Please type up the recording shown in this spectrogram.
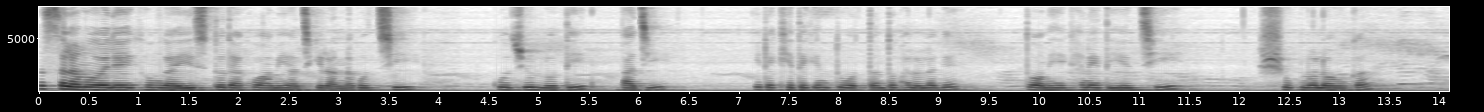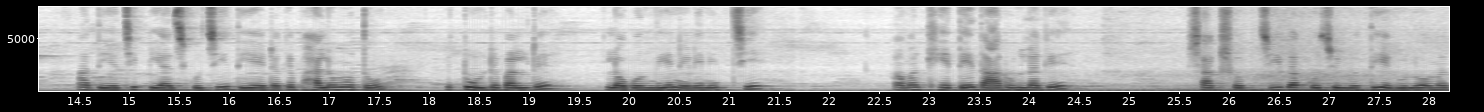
আসসালামু আলাইকুম গাইস তো দেখো, আমি আজকে রান্না করছি কচুর লতি, ভাজি। এটা খেতে কিন্তু অত্যন্ত ভালো লাগে। তো আমি এখানে দিয়েছি শুকনো লঙ্কা আর দিয়েছি পেঁয়াজ কুচি। দিয়ে এটাকে ভালো মতো একটু উল্টে পাল্টে লবণ দিয়ে নেড়ে নিচ্ছি। আমার খেতে দারুণ লাগে। শাক সবজি বা কচুলতি এগুলো আমার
